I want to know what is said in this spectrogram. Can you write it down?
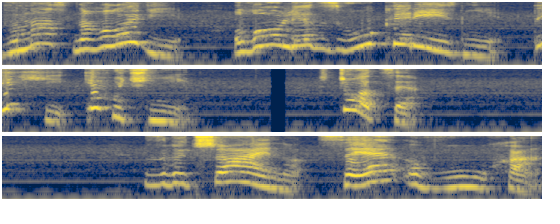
В нас на голові ловлять звуки різні, тихі і гучні. Що це? Звичайно, це вуха.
